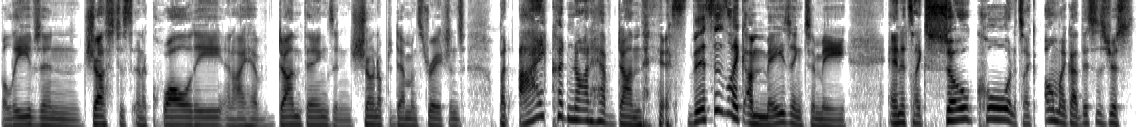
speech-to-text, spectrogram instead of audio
believes in justice and equality, and I have done things and shown up to demonstrations, but I could not have done this. This is like amazing to me. And it's like so cool. And it's like, oh my God, this is just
